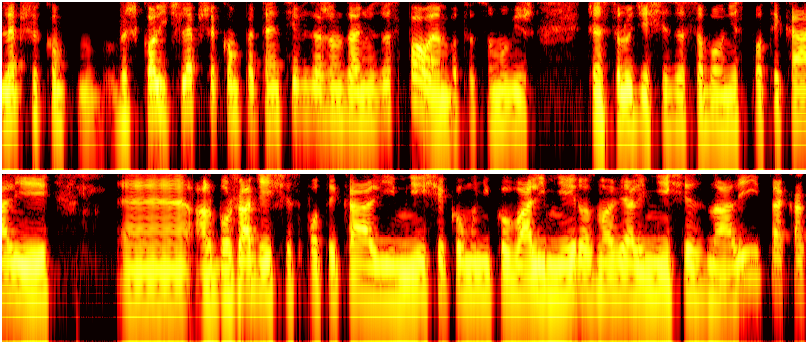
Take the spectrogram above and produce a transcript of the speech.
lepszych, wyszkolić lepsze kompetencje w zarządzaniu zespołem, bo to co mówisz, często ludzie się ze sobą nie spotykali, albo rzadziej się spotykali, mniej się komunikowali, mniej rozmawiali, mniej się znali i taka,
